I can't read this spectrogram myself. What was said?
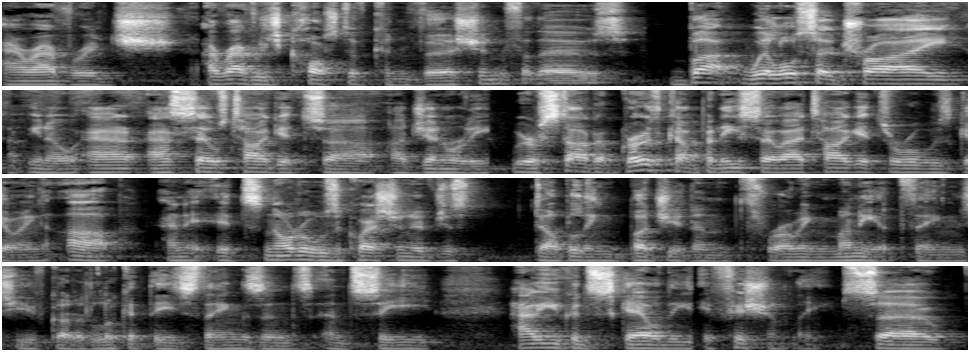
our average our average cost of conversion for those. But we'll also try, you know, our, our sales targets are, are, generally we're a startup growth company, so our targets are always going up, and it's not always a question of just doubling budget and throwing money at things. You've got to look at these things and and see how you can scale these efficiently. So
